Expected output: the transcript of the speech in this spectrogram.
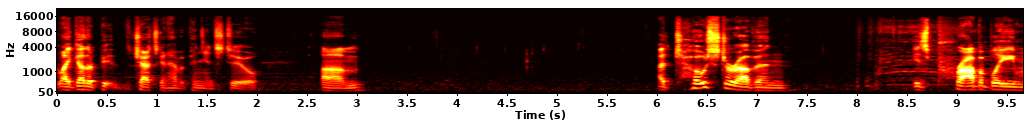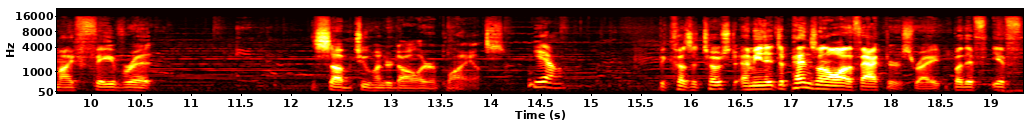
like other the chat's gonna have opinions too. Um, a toaster oven is probably my favorite sub two hundred dollar appliance. Yeah. because a toaster i mean it depends on a lot of factors right? But if if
